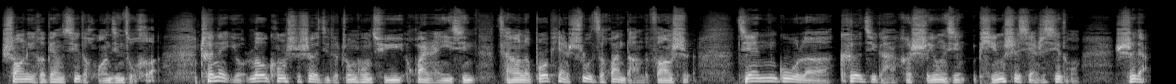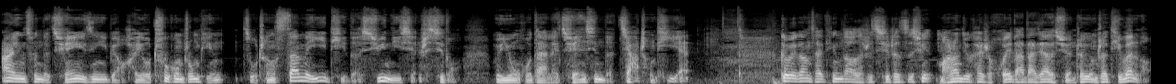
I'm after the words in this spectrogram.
双离合变速器的黄金组合。车内有镂空式设计的中控区域，焕然一新，采用了拨片数字换挡的方式，兼顾了科技感和实用性。屏式显示系统、10.2英寸的全液晶仪表，还有触控中屏，组成三位一体的虚拟显示系统，为用户带来全新。的驾乘体验。各位刚才听到的是汽车资讯，马上就开始回答大家的选车用车提问了。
